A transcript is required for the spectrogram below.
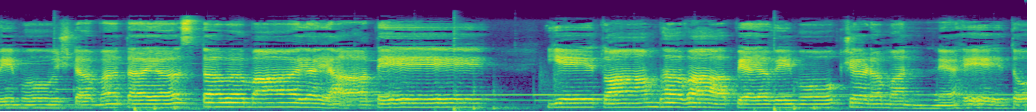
विमुष्टमतयस्तव मायया ते ये त्वां भवाप्ययविमोक्षणमन्यहेतो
